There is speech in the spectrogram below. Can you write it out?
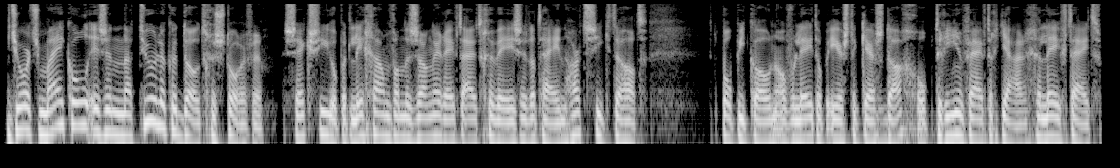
George Michael is een natuurlijke dood gestorven. Sectie op het lichaam van de zanger heeft uitgewezen dat hij een hartziekte had. Het popicoon overleed op eerste kerstdag op 53-jarige leeftijd.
